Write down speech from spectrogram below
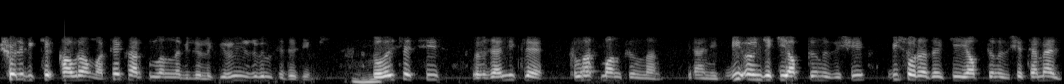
şöyle bir kavram var. Tekrar kullanılabilirlik, reusability dediğimiz. Hı hı. Dolayısıyla siz özellikle klas mantığından yani bir önceki yaptığınız işi bir sonraki yaptığınız işe temel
